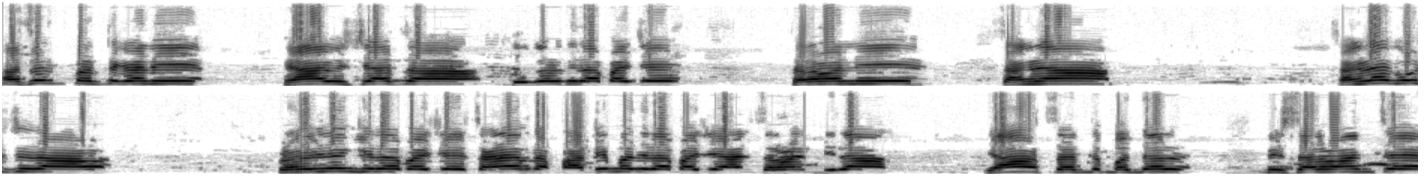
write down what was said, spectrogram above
असंच प्रत्येकाने ह्या विषयाचा दुगर दिला पाहिजे. सर्वांनी चांगल्या चांगल्या गोष्टीचा प्रयोजन केलं पाहिजे चांगल्या पाठिंबा दिला पाहिजे आणि सर्वांनी दिला या बद्दल मी सर्वांचे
